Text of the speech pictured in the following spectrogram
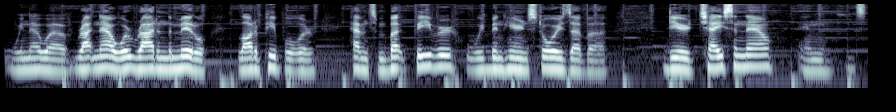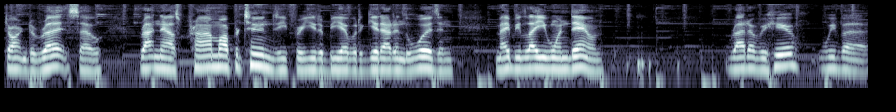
We know uh, right now we're right in the middle. A lot of people are having some buck fever. We've been hearing stories of uh, deer chasing now and starting to rut. So right now is prime opportunity for you to be able to get out in the woods and maybe lay you one down. Right over here, we've uh,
